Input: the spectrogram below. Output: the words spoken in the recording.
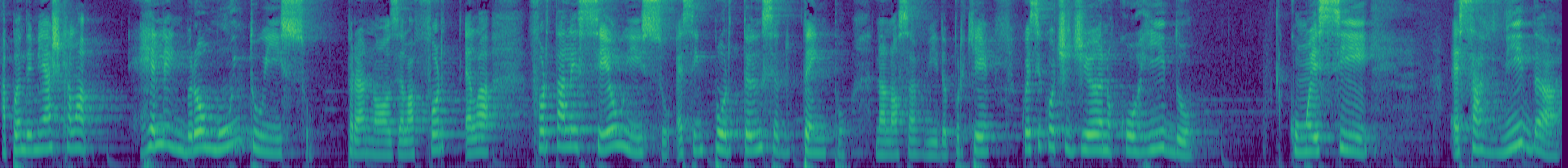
A pandemia acho que ela relembrou muito isso para nós, ela, for, ela fortaleceu isso, essa importância do tempo na nossa vida, porque com esse cotidiano corrido, com esse essa vida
